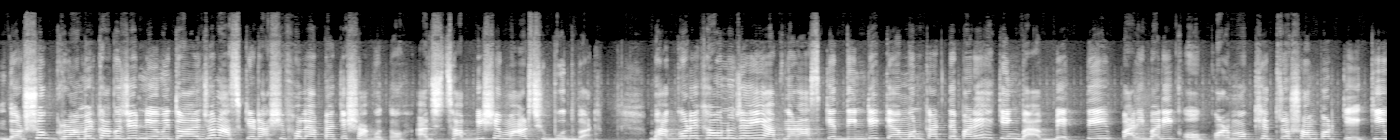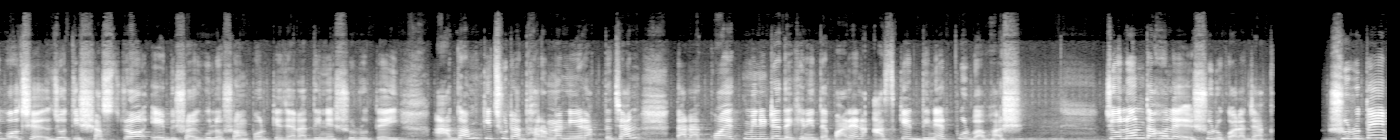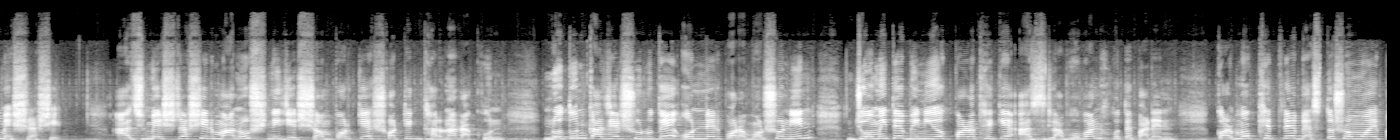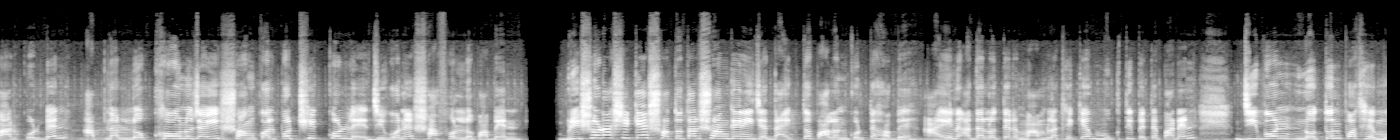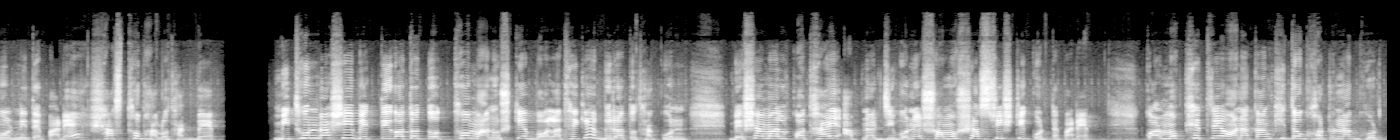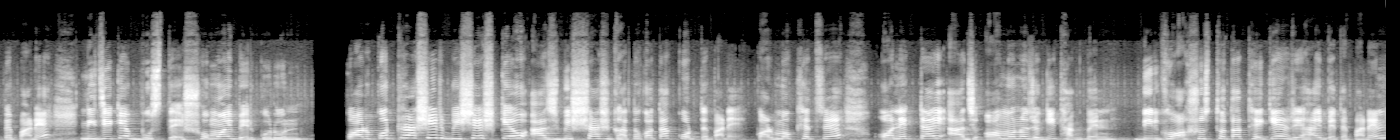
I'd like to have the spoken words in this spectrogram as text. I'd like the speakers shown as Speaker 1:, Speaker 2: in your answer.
Speaker 1: দর্শক, গ্রামের কাগজের নিয়মিত আয়োজন আজকের রাশিফলে আপনাকে স্বাগত। আজ ছাব্বিশে মার্চ, বুধবার। ভাগ্যরেখা অনুযায়ী আপনার আজকের দিনটি কেমন কাটতে পারে কিংবা ব্যক্তি, পারিবারিক ও কর্মক্ষেত্র সম্পর্কে কি বলছে জ্যোতিষশাস্ত্র? এ বিষয়গুলো সম্পর্কে যারা দিনের শুরুতেই আগাম কিছুটা ধারণা নিয়ে রাখতে চান, তারা কয়েক মিনিটে দেখে নিতে পারেন আজকের দিনের পূর্বাভাস। চলুন তাহলে শুরু করা যাক। শুরুতেই মেষ রাশি। আজ মেষ রাশির মানুষ নিজের সম্পর্কে সঠিক ধারণা রাখুন। নতুন কাজের শুরুতে অন্যের পরামর্শ নিন। জমিতে বিনিয়োগ করা থেকে আজ লাভবান হতে পারেন। কর্মক্ষেত্রে ব্যস্ত সময় পার করবেন। আপনার লক্ষ্য অনুযায়ী সংকল্প ঠিক করলে জীবনে সাফল্য পাবেন। বৃষ রাশিকে সততার সঙ্গে নিজের দায়িত্ব পালন করতে হবে। আইন আদালতের মামলা থেকে মুক্তি পেতে পারেন। জীবন নতুন পথে মোড় নিতে পারে। স্বাস্থ্য ভালো থাকবে। মিথুন রাশি ব্যক্তিগত তথ্য মানুষকে বলা থেকে বিরত থাকুন। বেসামাল কথাই আপনার জীবনে সমস্যা সৃষ্টি করতে পারে। কর্মক্ষেত্রে অনাকাঙ্ক্ষিত ঘটনা ঘটতে পারে। নিজেকে বুঝতে সময় বের করুন। কর্কট রাশির বিশেষ কেউ আজ বিশ্বাসঘাতকতা করতে পারে। কর্মক্ষেত্রে অনেকটাই আজ অমনোযোগী থাকবেন। দীর্ঘ অসুস্থতা থেকে রেহাই পেতে পারেন।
